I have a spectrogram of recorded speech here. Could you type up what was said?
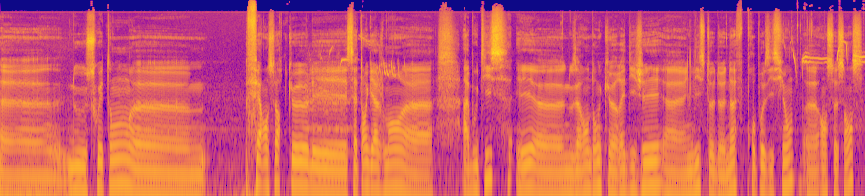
nous souhaitons faire en sorte que cet engagement euh, aboutisse et euh, nous avons donc rédigé euh, une liste de neuf propositions en ce sens.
